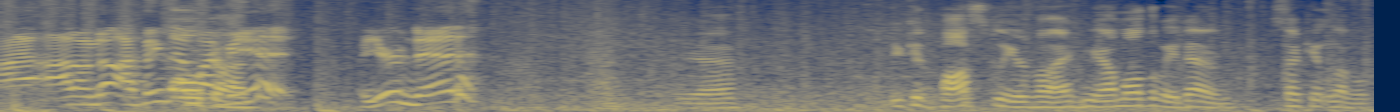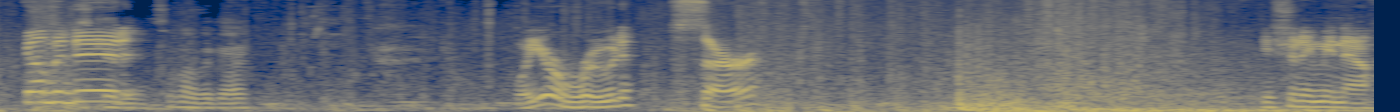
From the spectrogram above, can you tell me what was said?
I, I don't know. I think that Oh, might be it. You're dead. yeah. You could possibly revive me. I'm all the way down. Second level. Coming, Just dude. kidding. Some other guy. Well, you're rude, sir. He's shooting me now.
